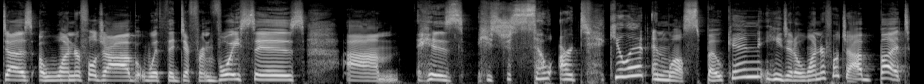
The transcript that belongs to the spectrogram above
does a wonderful job with the different voices. Um, his he's just so articulate and well spoken. He did a wonderful job, but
